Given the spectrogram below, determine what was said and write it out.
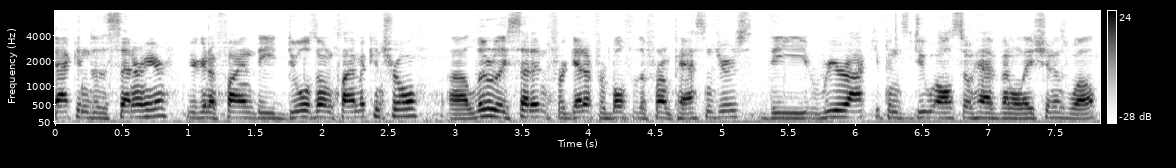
Back into the center here, you're going to find the dual zone climate control. Uh, literally set it and forget it for both of the front passengers. The rear occupants do also have ventilation as well.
